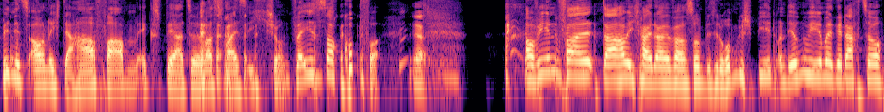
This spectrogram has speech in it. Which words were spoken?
Bin jetzt auch nicht der Haarfarbenexperte, was weiß ich schon. Vielleicht ist es auch Kupfer. Ja. Auf jeden Fall, da habe ich halt einfach so ein bisschen rumgespielt und irgendwie immer gedacht so,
